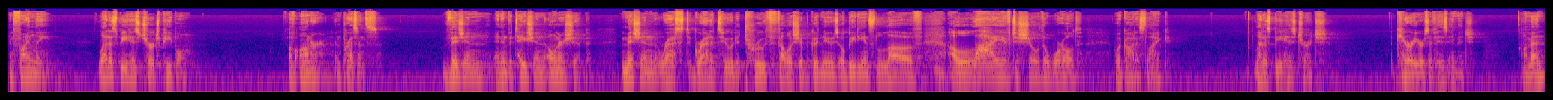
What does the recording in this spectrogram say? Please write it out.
And finally, let us be his church people of honor and presence, vision and invitation, ownership mission, rest, gratitude, truth, fellowship, good news, obedience, love, alive to show the world what God is like. Let us be His church, the carriers of His image. Amen.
